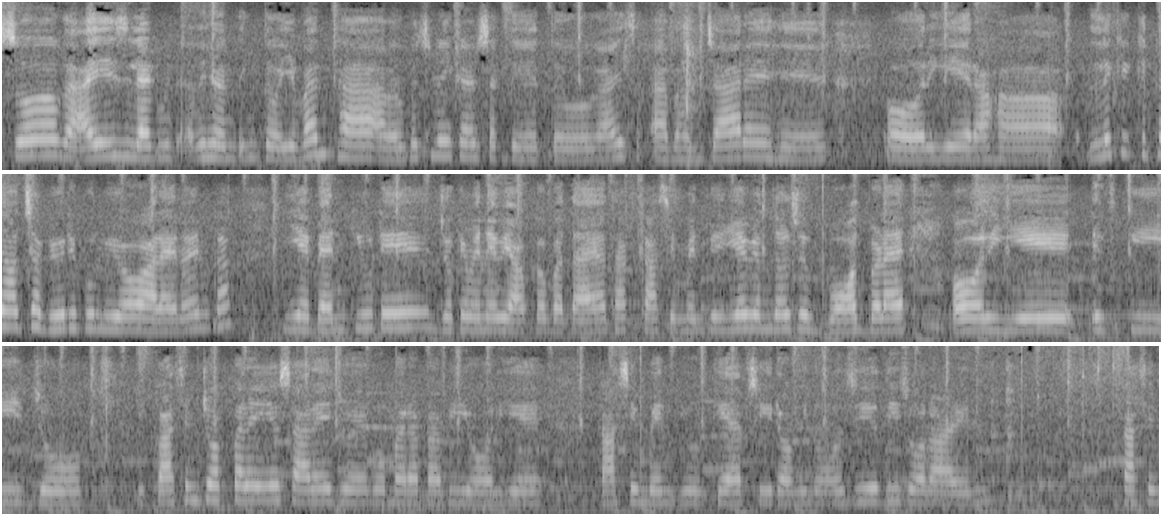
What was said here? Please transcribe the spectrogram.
So guys let me tell तो ये बंद था, अब हम कुछ नहीं कर सकते। तो गाइस अब हम जा रहे हैं। और ये रहा, लेकिन कितना अच्छा ब्यूटीफुल व्यू आ रहा है ना इनका। ये बैन क्यूट है, जो कि मैंने अभी आपको बताया था कासिम बैन क्यूट ये भी अंदर से बहुत बड़ा है, और ये इसकी जो कासिम चौक पर है, ये सारे जो है वो मरा पाबी और ये कासिम बैन cute K F C Domino's ये दीज और are in Qasim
